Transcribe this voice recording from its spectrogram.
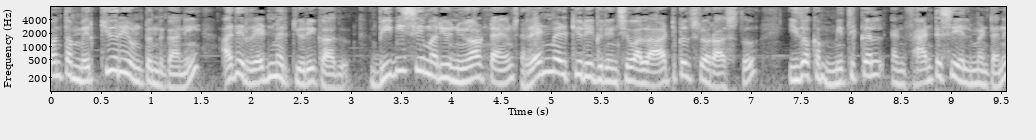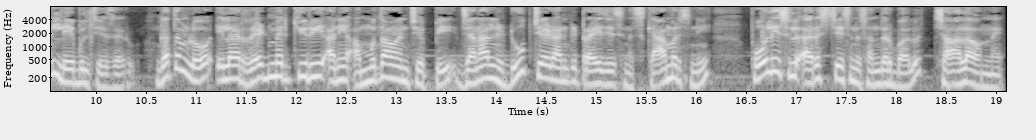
కొంత మెర్క్యూరీ ఉంటుంది కానీ అది రెడ్ మెర్క్యూరీ కాదు. బీబీసీ మరియు New York times red mercury గురించి వాళ్ళ ఆర్టికల్స్లో రాస్తూ ఇదొక మిథికల్ అండ్ ఫ్యాంటసీ ఎలిమెంట్ అని లేబుల్ చేశారు. గతంలో ఇలా రెడ్ మెర్క్యూరీ అని అమ్ముతామని చెప్పి జనాల్ని డూప్ చేయడానికి ట్రై చేసిన స్కామర్స్ని పోలీసులు అరెస్ట్ చేసిన సందర్భాలు చాలా ఉన్నాయి.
